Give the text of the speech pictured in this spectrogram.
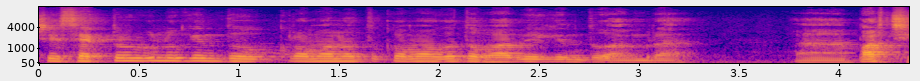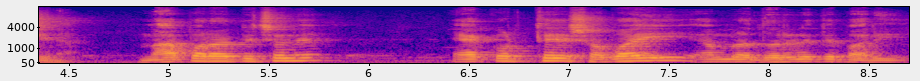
সেই সেক্টরগুলো কিন্তু ক্রমাগত ক্রমাগতভাবেই কিন্তু আমরা পারছি না। না পারার পিছনে এক অর্থে সবাই আমরা ধরে নিতে পারি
